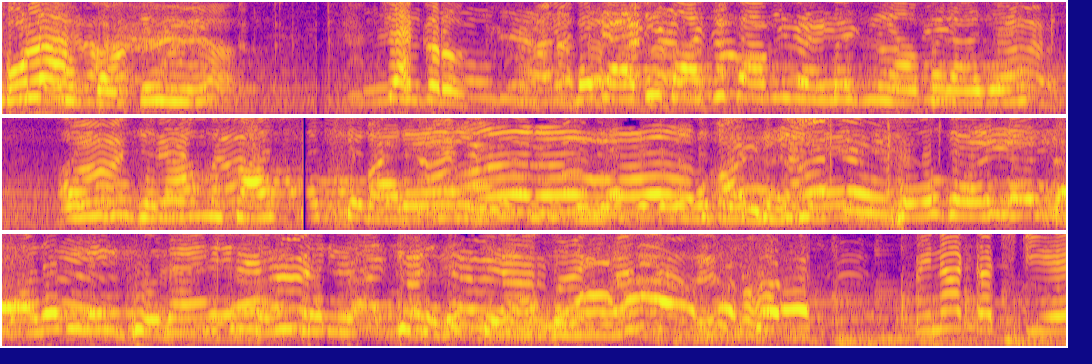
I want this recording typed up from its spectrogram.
फूला। चेक करो। मैं चाहती हूँ बाकी फैमिली मेंबर्स भी यहाँ पर आ जाएँ और ये जो जनाब मसाज टच करा रहे हैं ये किसी दुनिया से कोई मतलब नहीं है हो गए हैं ज़्यादा भी नहीं खोना है सभी परिवार के सदस्य यहाँ पर हैं बिना टच किए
